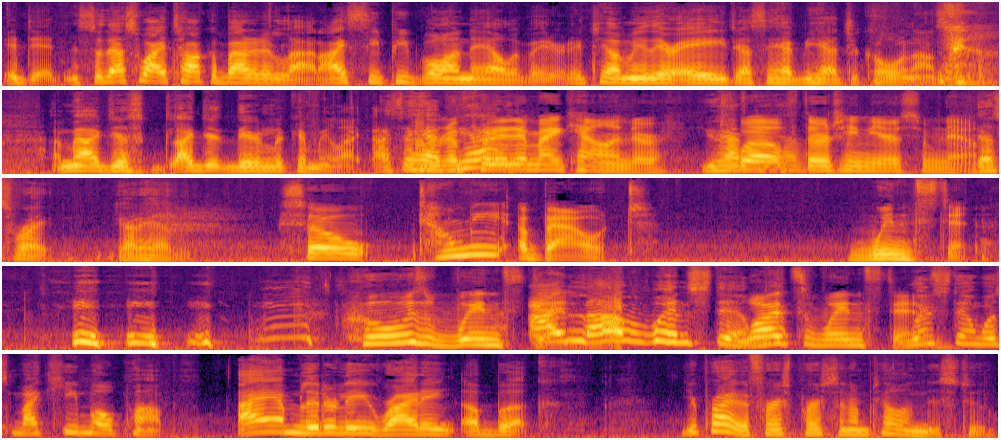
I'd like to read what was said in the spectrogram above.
It didn't. So that's why I talk about it a lot. I see people on the elevator. They tell me their age. I say, "Have you had your colonoscopy?" I mean, I just, I just, they're looking at me like, I say, I'm going to put it in my calendar. You have to 12, have it. 13 years from now. That's right. You gotta have it. So tell me about Winston. Who's Winston? I love Winston. What's Winston? Winston was my chemo pump. I am literally writing a book. You're probably the first person I'm telling this to.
